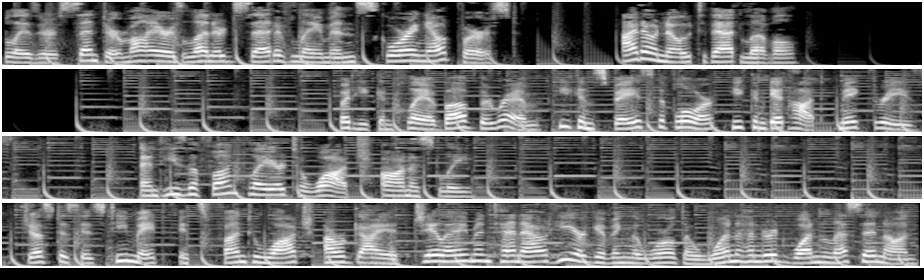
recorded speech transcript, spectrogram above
Blazers center Meyers Leonard said of Layman's scoring outburst. I don't know to that level. But he can play above the rim, he can space the floor, he can get hot, make threes. And he's a fun player to watch, honestly. Just as his teammate, it's fun to watch our guy at J. Layman 10 out here giving the world a 101 lesson on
